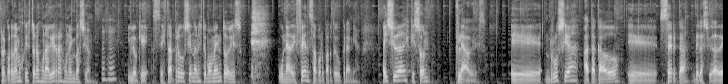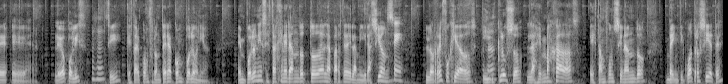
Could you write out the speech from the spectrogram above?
Recordemos que esto no es una guerra, es una invasión. Y lo que se está produciendo en este momento es una defensa por parte de Ucrania. Hay ciudades que son claves. Eh, Rusia ha atacado eh, cerca de la ciudad de eh, Leópolis, ¿sí? que está con frontera con Polonia. En Polonia se está generando toda la parte de la migración, Sí. los refugiados, incluso las embajadas están funcionando 24/7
